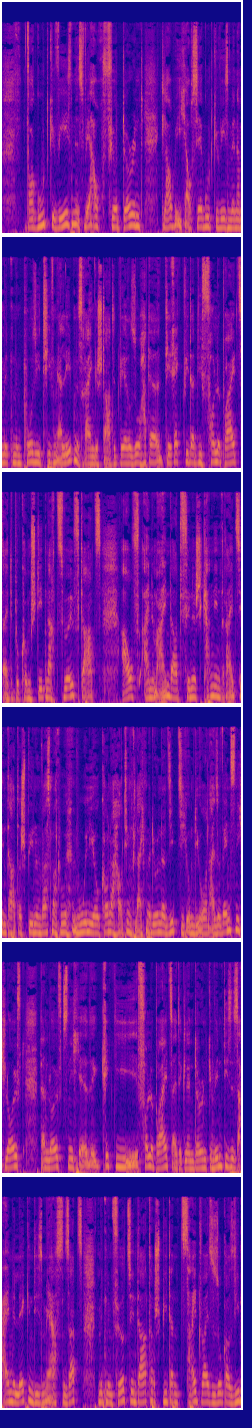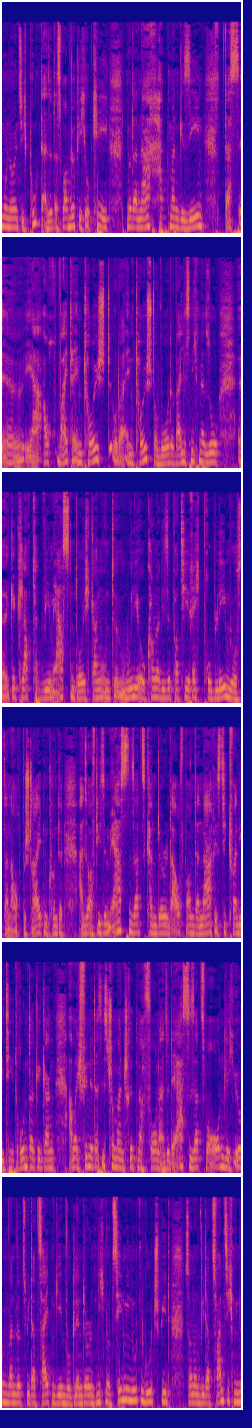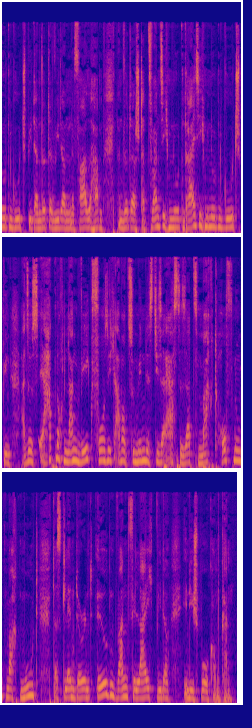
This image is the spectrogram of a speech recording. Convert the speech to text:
war gut gewesen. Es wäre auch für Durant, glaube ich, auch sehr gut gewesen, wenn er mit einem positiven Erlebnis reingestartet wäre. So hat er direkt wieder die volle Breitseite bekommen, steht nach zwölf Darts auf einem Ein-Dart-Finish, kann den 13-Darter spielen und was macht Willie O'Connor? Haut ihm gleich mal die 170 um die Ohren. Also wenn es nicht läuft, dann läuft es nicht, äh, kriegt die volle Breitseite. Glenn Durant gewinnt dieses eine Leck in diesem ersten Satz mit einem 14-Darter, spielt dann zeitweise sogar 97 Punkte. Also das war wirklich okay. Nur danach hat man gesehen, dass äh, er auch weiter enttäuscht oder enttäuschter wurde, weil es nicht mehr so äh, geklappt hat wie im ersten Durchgang und äh, Willie O'Connor diese Partie recht problemlos dann auch bestreiten konnte. Also auf diesem ersten Satz kann Durant aufbauen, danach ist die Qualität runtergegangen, aber ich finde, das ist schon mal ein Schritt nach vorne. Also der erste Satz war ordentlich, irgendwann wird es wieder Zeiten geben, wo Glenn Durant nicht nur 10 Minuten gut spielt, sondern wieder 20 Minuten gut spielt, dann wird er wieder eine Phase haben, dann wird er statt 20 Minuten 30 Minuten gut spielen. Also es, er hat noch einen langen Weg vor sich, aber zumindest dieser erste Satz macht Hoffnung, macht Mut, dass Glenn Durant irgendwann vielleicht wieder in die Spur kommen kann.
